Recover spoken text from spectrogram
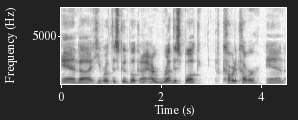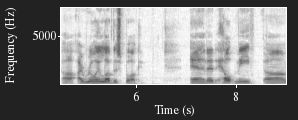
And uh, he wrote this good book. I, I, read this book cover to cover, and uh, I really love this book. And it helped me uh,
